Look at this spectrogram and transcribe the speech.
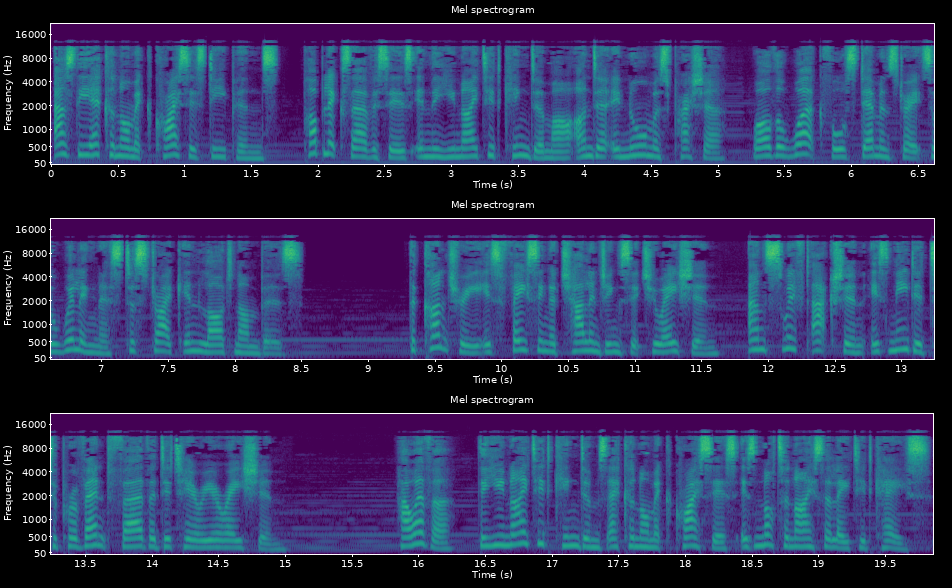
As the economic crisis deepens, public services in the United Kingdom are under enormous pressure, while the workforce demonstrates a willingness to strike in large numbers. The country is facing a challenging situation, and swift action is needed to prevent further deterioration. However, the United Kingdom's economic crisis is not an isolated case.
